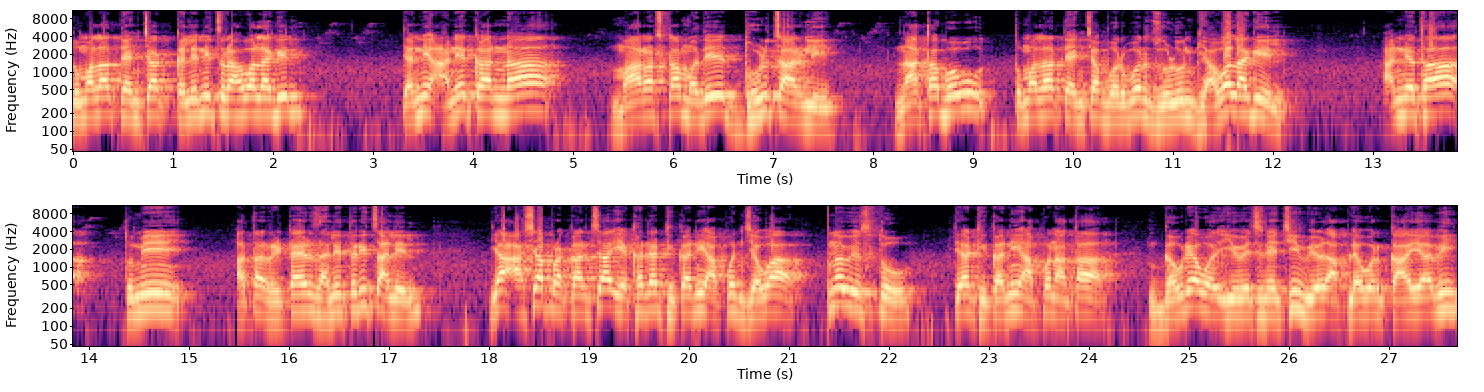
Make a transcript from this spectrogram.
तुम्हाला त्यांच्या कलेनेच राहावं लागेल. त्यांनी अनेकांना महाराष्ट्रामध्ये धूळ चारली. नाथाभाऊ तुम्हाला त्यांच्याबरोबर जुळून घ्यावं लागेल. अन्यथा तुम्ही आता रिटायर झाले तरी चालेल. या अशा प्रकारच्या एखाद्या ठिकाणी आपण जेव्हा न वेचतो त्या ठिकाणी आपण आता गौऱ्या व वेचण्याची वेळ आपल्यावर का यावी?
